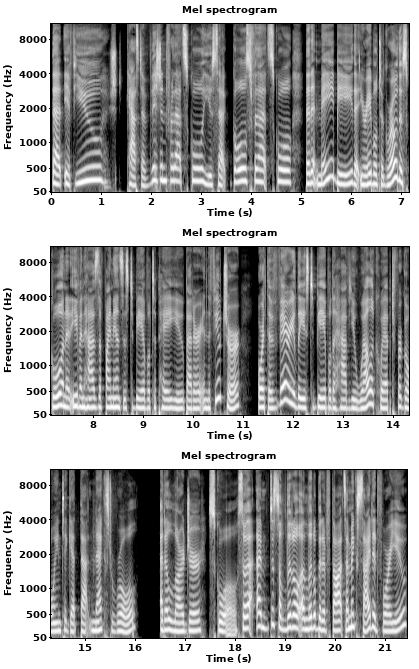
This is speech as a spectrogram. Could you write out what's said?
that if you cast a vision for that school, you set goals for that school, that it may be that you're able to grow the school and it even has the finances to be able to pay you better in the future, or at the very least to be able to have you well equipped for going to get that next role at a larger school. So I'm just a little a little bit of thoughts. I'm excited for you.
